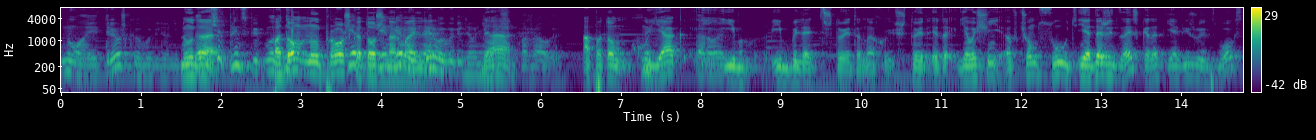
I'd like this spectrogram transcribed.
ну, а и трешка выглядела не Ну, да. да. Вообще, в принципе... Вот, потом, ну, ну прошка пер, тоже пер, нормальная. Первый, первый выглядел не да. очень, пожалуй. А потом хуяк ну, и, и, блядь, что это нахуй? Что это? Это я вообще... А в чем суть? Я даже, знаешь, когда я вижу Xbox,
